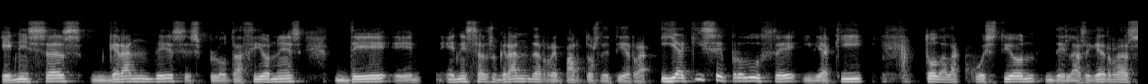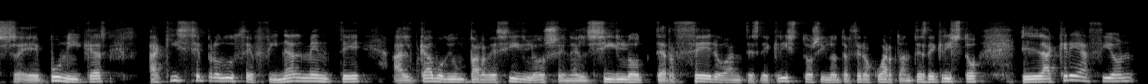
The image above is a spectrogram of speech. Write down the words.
en esas grandes explotaciones de, en, esos grandes repartos de tierra. Y aquí se produce, y de aquí toda la cuestión de las guerras eh, púnicas, aquí se produce finalmente, al cabo de un par de siglos, en el siglo III antes de Cristo, siglo III IV antes de Cristo, la creación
